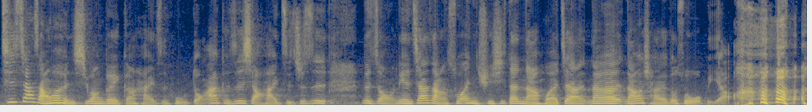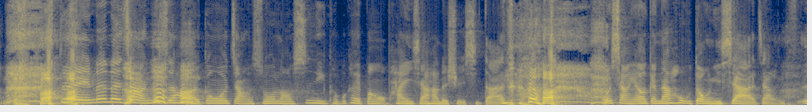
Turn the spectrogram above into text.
其实家长会很希望可以跟孩子互动啊，可是小孩子就是那种连家长说：“哎，你学习单拿回来。”这样，然后然后小孩都说我不要。对，那那家长就只好跟我讲说：“老师，你可不可以帮我拍一下他的学习单？我想要跟他互动一下，这样子。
